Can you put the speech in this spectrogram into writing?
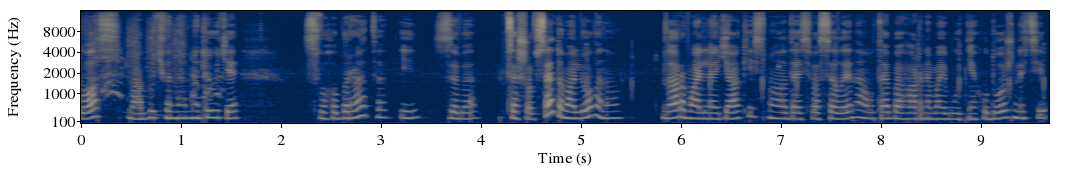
Клас, мабуть, вона малює свого брата і себе. Це що, все домальовано? Нормальна якість, молодець Василина, у тебе гарне майбутнє художниці,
